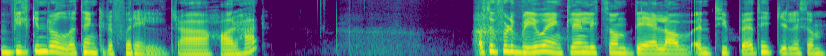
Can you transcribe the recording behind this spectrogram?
hvilken rolle tenker du foreldre har her? Altså, for det blir jo egentlig en litt sånn del av en type Jeg tenker liksom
